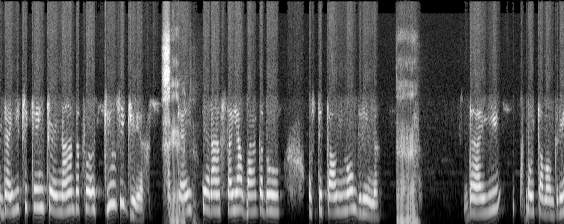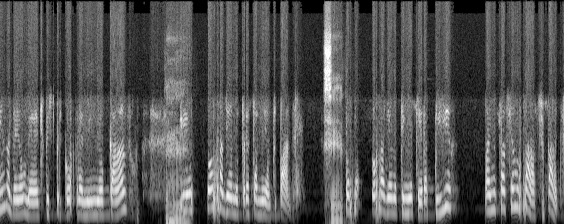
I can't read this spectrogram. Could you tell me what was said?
Daí fiquei internada por 15 dias. Até certo. esperar sair a vaga do hospital em Londrina. Tá, Daí fui para Londrina, daí o médico explicou para mim meu caso. tá, E eu estou fazendo tratamento, padre. certo. Estou fazendo quimioterapia, mas não está sendo fácil, padre.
